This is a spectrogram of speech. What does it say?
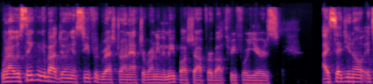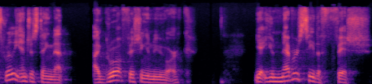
when I was thinking about doing a seafood restaurant after running the meatball shop for about three, four years, I said, you know, it's really interesting that I grew up fishing in New York, yet you never see the fish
